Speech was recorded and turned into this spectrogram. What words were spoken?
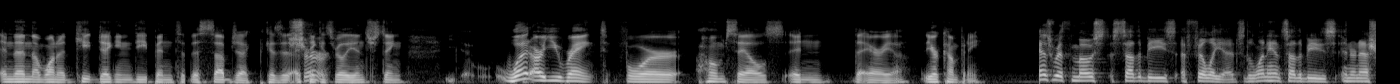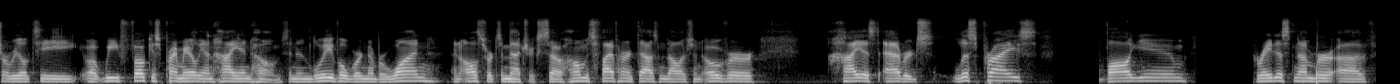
and then I want to keep digging deep into this subject because I think it's really interesting what are you ranked for home sales in the area, your company? As with most Sotheby's affiliates, the Lenihan Sotheby's International Realty, uh, we focus primarily on high end homes. And in Louisville, we're number one in all sorts of metrics. So, homes $500,000 and over, highest average list price, volume, greatest number of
